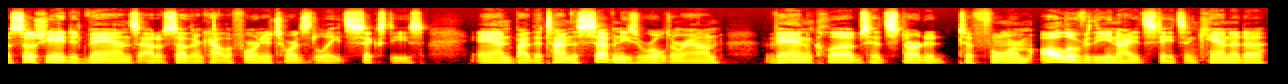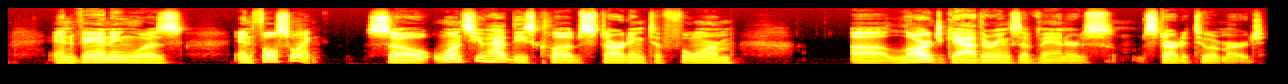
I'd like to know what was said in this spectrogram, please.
Associated Vans out of Southern California towards the late 60s. And by the time the 70s rolled around, van clubs had started to form all over the United States and Canada, and vanning was in full swing. So once you had these clubs starting to form, uh, large gatherings of vanners started to emerge.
